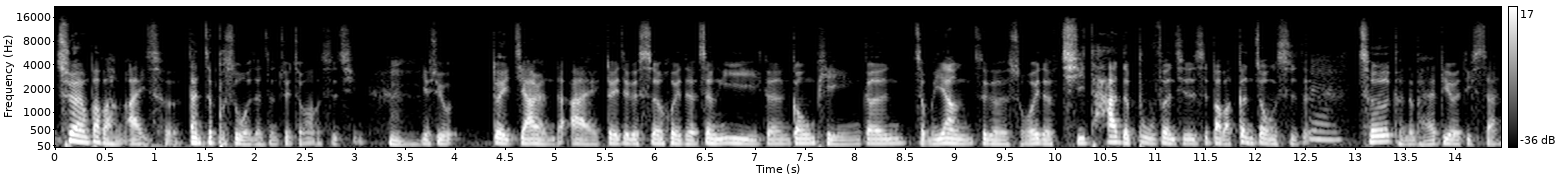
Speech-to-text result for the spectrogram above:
虽然爸爸很爱车，但这不是我人生最重要的事情。嗯，也许。对家人的爱，对这个社会的正义跟公平，跟怎么样这个所谓的其他的部分，其实是爸爸更重视的。嗯、车可能排在第二、第三，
